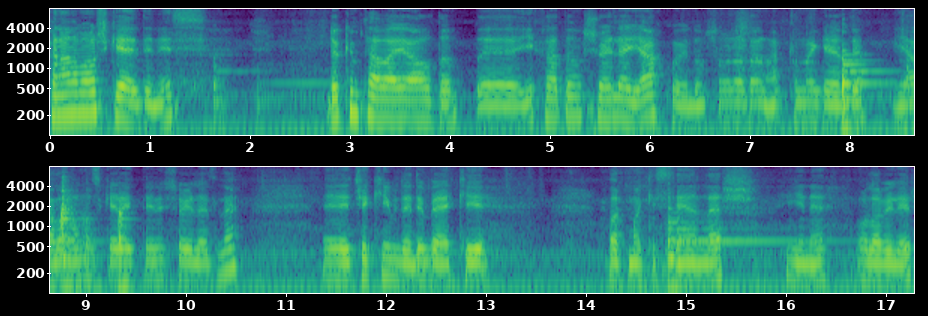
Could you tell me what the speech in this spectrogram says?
Kanalıma hoş geldiniz. Döküm tavayı aldım. Ee, yıkadım. Şöyle yağ koydum. Sonradan aklıma geldi. Yağlamamız gerektiğini söylediler. Ee, çekeyim dedi. Belki bakmak isteyenler yine olabilir.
